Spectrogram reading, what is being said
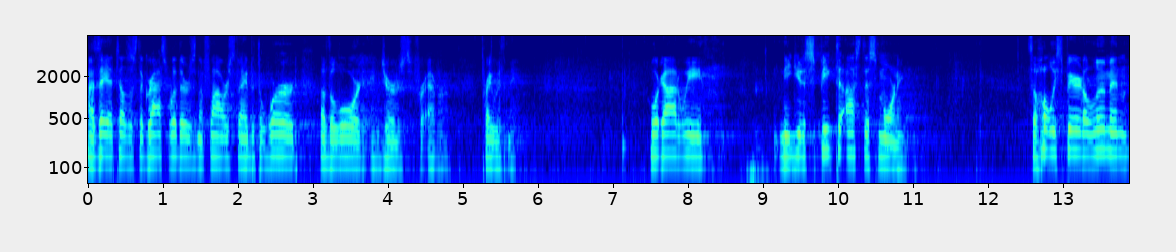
Isaiah tells us the grass withers and the flowers fade, but the word of the Lord endures forever. Pray with me. Lord God, we need you to speak to us this morning. So, Holy Spirit, illumine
